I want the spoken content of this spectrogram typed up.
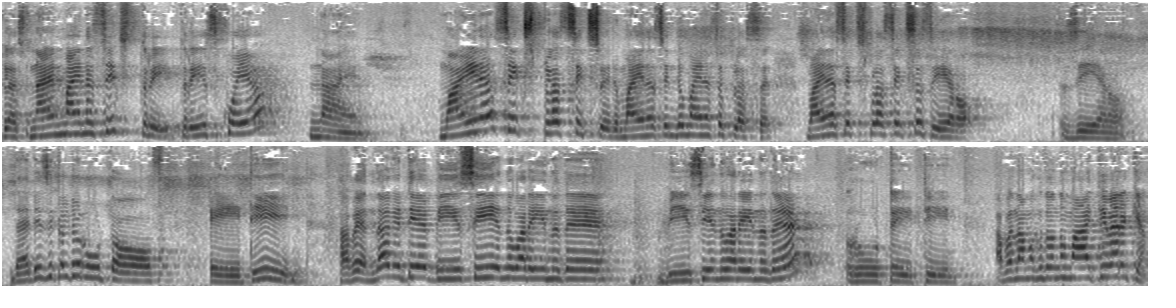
plus 9 minus 6 3 3 square 9 minus six plus six വരും. Minus into minus plus minus six plus six zero zero that is equal to root of eighteen അപ്പോൾ എന്താ കിട്ടിയ? ബി സി എന്ന് പറയുന്നത്? ബി സി എന്ന് പറയുന്നത് റൂട്ട് എയ്റ്റീൻ. അപ്പം നമുക്കിതൊന്ന് മാറ്റി വരയ്ക്കാം.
